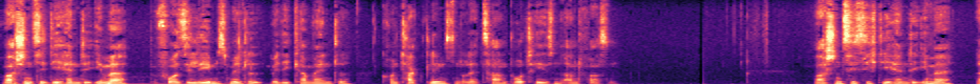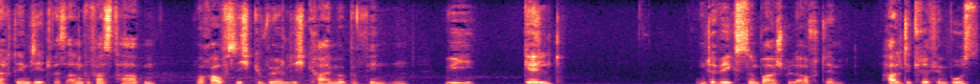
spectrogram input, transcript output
Waschen Sie die Hände immer, bevor Sie Lebensmittel, Medikamente, Kontaktlinsen oder Zahnprothesen anfassen. Waschen Sie sich die Hände immer, nachdem Sie etwas angefasst haben, worauf sich gewöhnlich Keime befinden, wie Geld, unterwegs zum Beispiel auf dem Haltegriff im Bus,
